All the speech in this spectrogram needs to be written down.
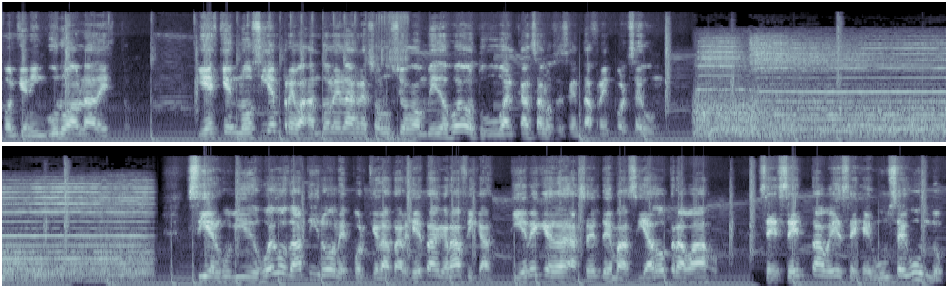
porque ninguno habla de esto. Y es que no siempre bajándole la resolución a un videojuego tú alcanzas los 60 frames por segundo. Si el videojuego da tirones porque la tarjeta gráfica tiene que hacer demasiado trabajo 60 veces en un segundo,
